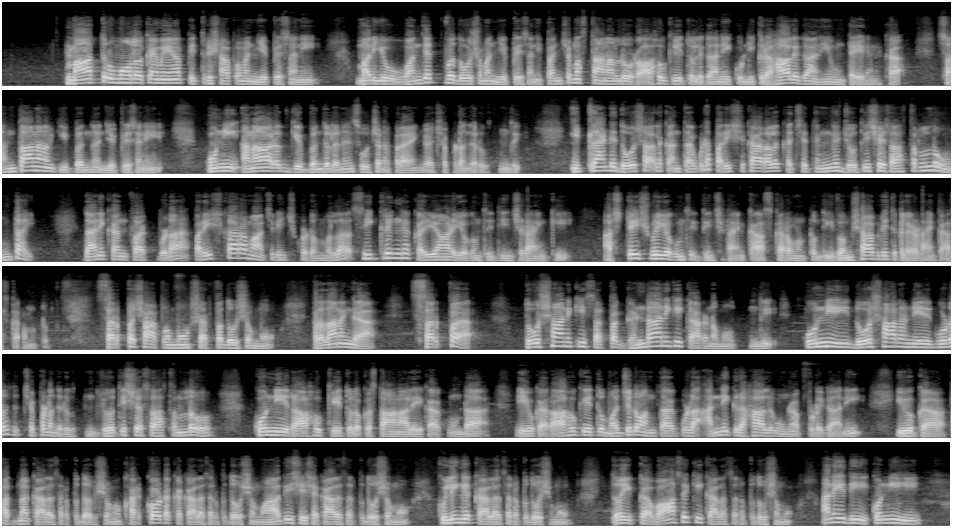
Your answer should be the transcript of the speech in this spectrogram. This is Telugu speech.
మాతృమూలకమైన పితృశాపం అని చెప్పేసి అని మరియు వంద్యత్వ దోషం అని చెప్పేసి అని పంచమ స్థానంలో రాహుకేతులు కానీ కొన్ని గ్రహాలు కానీ ఉంటాయి కనుక సంతానానికి ఇబ్బంది అని చెప్పేసి అని కొన్ని అనారోగ్య ఇబ్బందులని సూచనప్రాయంగా చెప్పడం జరుగుతుంది. ఇట్లాంటి దోషాలకంతా కూడా పరిష్కారాలు ఖచ్చితంగా జ్యోతిష శాస్త్రంలో ఉంటాయి. దానికంతా కూడా పరిష్కారం ఆచరించుకోవడం వల్ల శీఘ్రంగా కళ్యాణ యోగం సిద్ధించడానికి అష్టేశ్వరి యోగం సిద్ధించడానికి ఆస్కారం ఉంటుంది. వంశాభివృద్ధి కలగడానికి ఆస్కారం ఉంటుంది. సర్పశాపము సర్పదోషము. ప్రధానంగా సర్ప దోషానికి సర్పగండానికి కారణమవుతుంది. కొన్ని దోషాలనేది కూడా చెప్పడం జరుగుతుంది. జ్యోతిష్య శాస్త్రంలో కొన్ని రాహుకేతుల స్థానాలే కాకుండా ఈ యొక్క రాహుకేతు మధ్యలో అంతా కూడా అన్ని గ్రహాలు ఉన్నప్పుడు కానీ ఈ యొక్క పద్మకాల సర్పదోషము కర్కోటక కాల సర్పదోషము ఆదిశేష కాల సర్పదోషము కులింగ కాల సర్పదోషము తో యొక్క వాసుకి కాల సర్పదోషము అనేది కొన్ని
